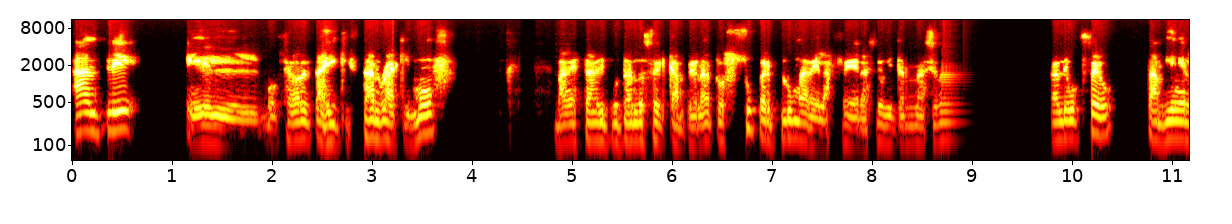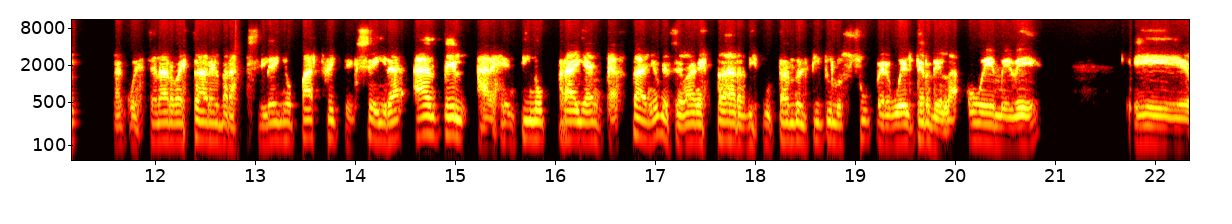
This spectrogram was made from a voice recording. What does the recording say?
ante el boxeador de Tajikistán, Rakimov. Van a estar disputándose el campeonato superpluma de la Federación Internacional de Boxeo. También en la cuestelar va a estar el brasileño Patrick Teixeira ante el argentino Brian Castaño, que se van a estar disputando el título Super Welter de la OMB. Eh,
